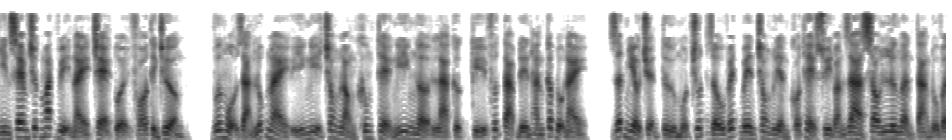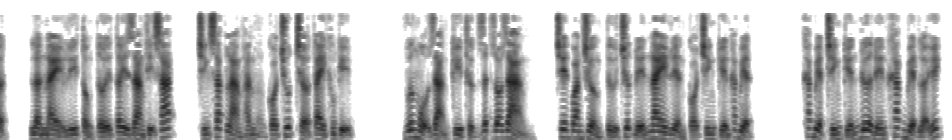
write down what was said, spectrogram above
Nhìn xem trước mắt vị này trẻ tuổi phó tỉnh trưởng, vương mộ giản lúc này ý nghĩ trong lòng không thể nghi ngờ là cực kỳ phức tạp đến hắn cấp độ này, rất nhiều chuyện từ một chút dấu vết bên trong liền có thể suy đoán ra sau lưng ẩn tàng đồ vật, lần này lý tổng tới tây giang thị sát, chính xác làm hắn có chút trở tay không kịp. Vương mộ giản kỳ thực rất rõ ràng, trên quan trường từ trước đến nay liền có chính kiến khác biệt. Khác biệt chính kiến đưa đến khác biệt lợi ích,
